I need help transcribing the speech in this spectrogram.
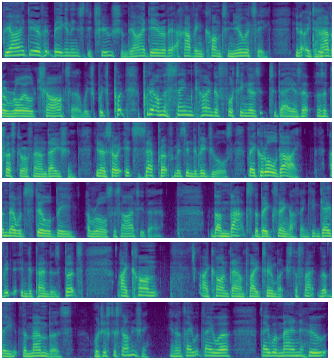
the idea of it being an institution, the idea of it having continuity. You know, it mm. had a royal charter, which which put put it on the same kind of footing as today as a as a trust or a foundation. You know, so it's separate from its individuals. They could all die, and there would still be a royal society there. And that's the big thing, I think. It gave it independence. But I can't, I can't downplay too much the fact that the, the members were just astonishing. You know, they, they, were, they were men who,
